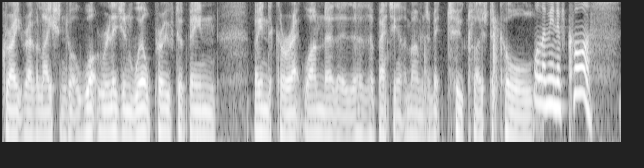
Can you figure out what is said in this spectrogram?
great revelations what, what religion will prove to have been been the correct one. The, the, the betting at the moment is a bit too close to call. Well i mean of course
